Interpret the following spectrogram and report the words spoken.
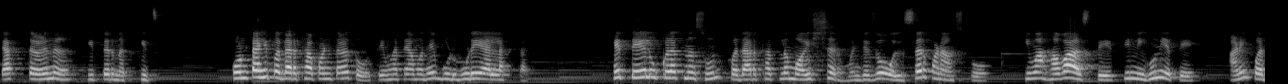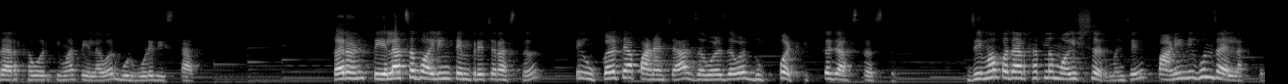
त्यात तळणं ही तर नक्कीच. कोणताही पदार्थ आपण तळतो तेव्हा त्यामध्ये बुडबुडे यायला लागतात. हे तेल उकळत नसून पदार्थातलं मॉइश्चर म्हणजे जो ओलसरपणा असतो किंवा हवा असते ती निघून येते आणि पदार्थावर किंवा तेलावर बुडबुडे दिसतात. कारण तेलाचं बॉइलिंग टेम्परेचर असतं ते उकळत्या पाण्याच्या जवळजवळ दुप्पट इतकं जास्त असतं. जेव्हा पदार्थातलं मॉइश्चर म्हणजे पाणी निघून जायला लागतं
